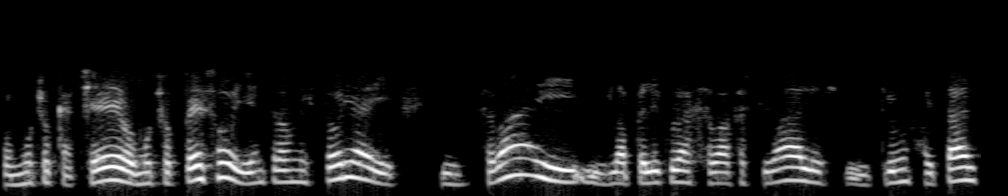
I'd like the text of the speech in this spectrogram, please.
con mucho caché o mucho peso y entra una historia y, y se va y, la película se va a festivales y triunfa y tal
